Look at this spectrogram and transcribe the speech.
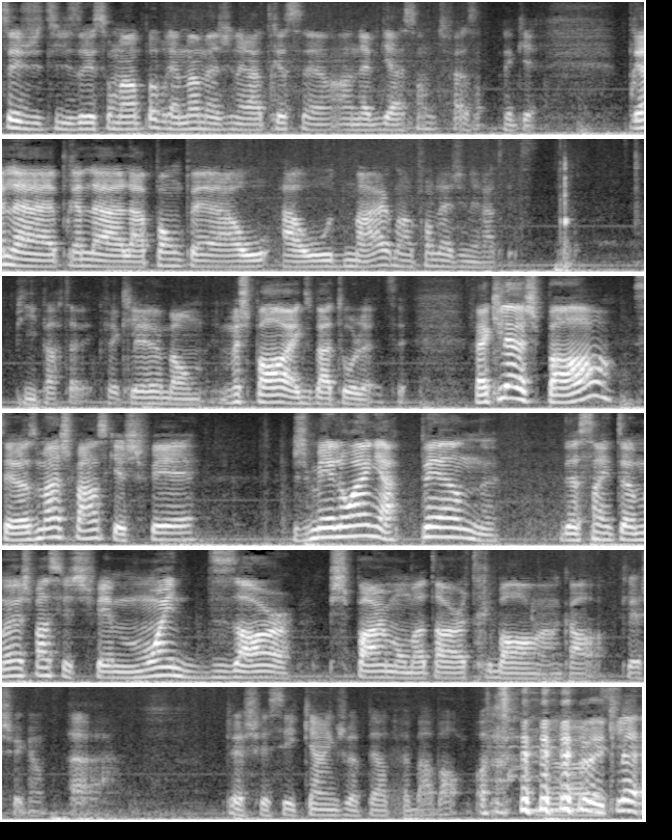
sais, j'utiliserai sûrement pas vraiment ma génératrice euh, en navigation de toute façon. Que, prenne la, prenne la, pompe euh, à eau, à eau de mer dans le fond de la génératrice. Puis ils partent avec. Fait que là, bon, moi je pars avec ce bateau-là. Fait que là, je pars. Sérieusement, je pense que je fais. Je m'éloigne à peine de Saint-Thomas, je pense que je fais moins de 10 heures, puis je perds mon moteur tribord encore. Puis là, je fais comme. Ah. Puis là, je fais c'est quand que je vais perdre le. Fait que là,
